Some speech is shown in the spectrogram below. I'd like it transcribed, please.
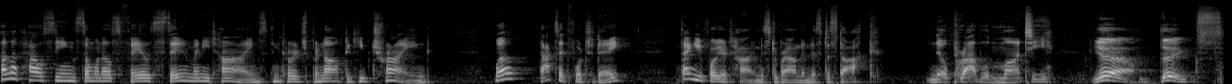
I love how seeing someone else fail so many times encouraged Pranav to keep trying. Well, that's it for today. Thank you for your time, Mr. Brown and Mr. Stock. No problem, Monty. Yeah, thanks.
